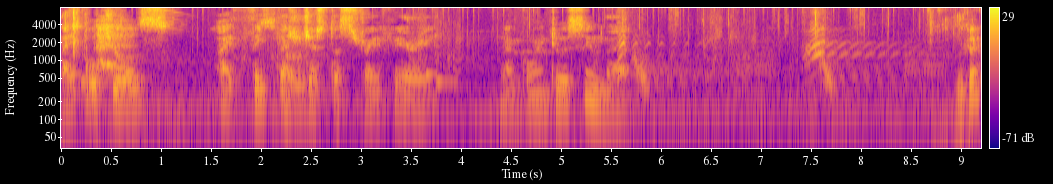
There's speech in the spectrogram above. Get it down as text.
I, Skulltulas. I think that's just a stray fairy. And I'm going to assume that. Okay.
